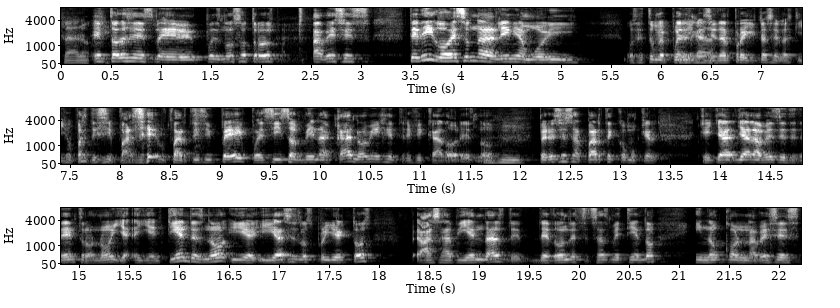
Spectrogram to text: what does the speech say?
Claro. Entonces, eh, pues nosotros a veces, te digo, es una línea muy... O sea, tú me puedes mencionar proyectos en los que yo participase, participé y pues sí son bien acá, ¿no? Bien gentrificadores, ¿no? Pero es esa parte como que que ya, ya la ves desde dentro, ¿no? Y, entiendes, ¿no? Y, haces los proyectos a sabiendas de, de dónde te estás metiendo y no con a veces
